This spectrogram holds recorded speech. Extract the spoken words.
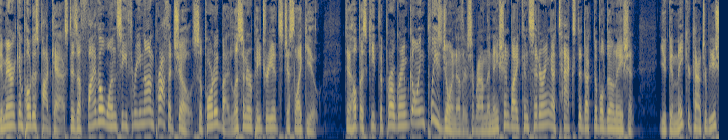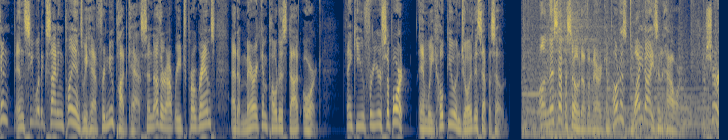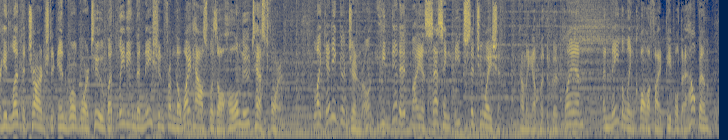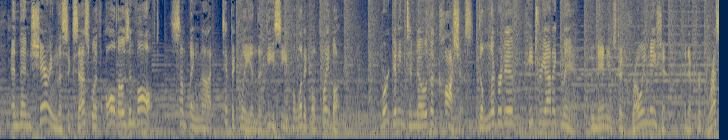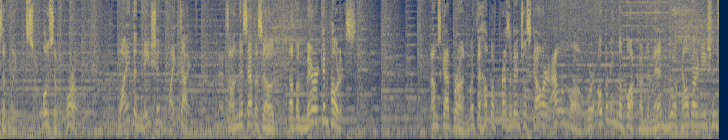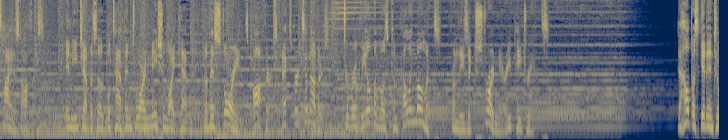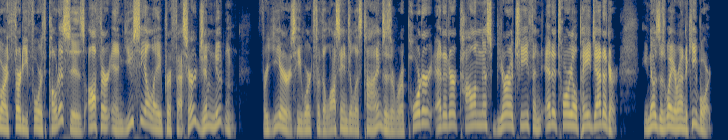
The American POTUS Podcast is a 501c3 nonprofit show supported by listener patriots just like you. To help us keep the program going, please join others around the nation by considering a tax deductible donation. You can make your contribution and see what exciting plans we have for new podcasts and other outreach programs at AmericanPOTUS.org. Thank you for your support, and we hope you enjoy this episode. On this episode of American POTUS, Dwight Eisenhower. Sure, he led the charge to end World War II, but leading the nation from the White House was a whole new test for him. Like any good general, he did it by assessing each situation, coming up with a good plan, enabling qualified people to help him, and then sharing the success with all those involved, something not typically in the DC political playbook. We're getting to know the cautious, deliberative, patriotic man who managed a growing nation in a progressively explosive world. Why the nation liked Ike. That's on this episode of American POTUS. I'm Scott Brunn. With the help of presidential scholar Alan Lowe, we're opening the book on the men who have held our nation's highest office. In each episode, we'll tap into our nationwide cabinet of historians, authors, experts, and others to reveal the most compelling moments from these extraordinary patriots. To help us get into our 34th POTUS is author and UCLA professor Jim Newton. For years, he worked for the Los Angeles Times as a reporter, editor, columnist, bureau chief, and editorial page editor. He knows his way around a keyboard.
